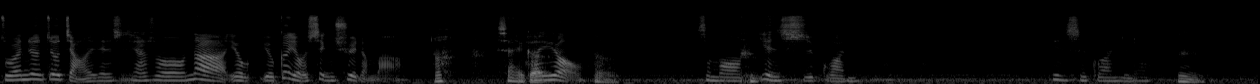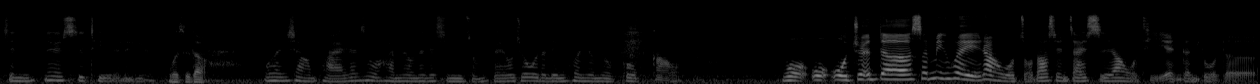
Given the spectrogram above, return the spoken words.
主任就就讲了一件事情，他说：“那有有更有兴趣的吗？啊下一个还有嗯，什么验尸官？验尸官，you know，嗯，捡那个尸体的那个，我知道，我很想拍，但是我还没有那个心理准备。我觉得我的灵魂有没有够高？我我我觉得生命会让我走到现在，是让我体验更多的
